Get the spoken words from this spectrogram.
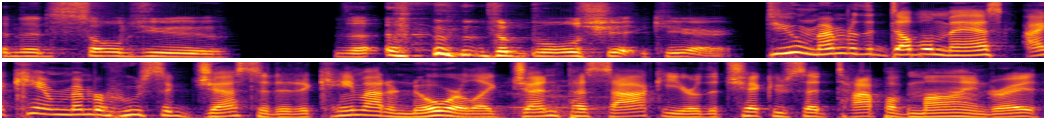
and then sold you the the bullshit cure. Do you remember the double mask? I can't remember who suggested it. It came out of nowhere, like Jen Psaki or the chick who said top of mind, right?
